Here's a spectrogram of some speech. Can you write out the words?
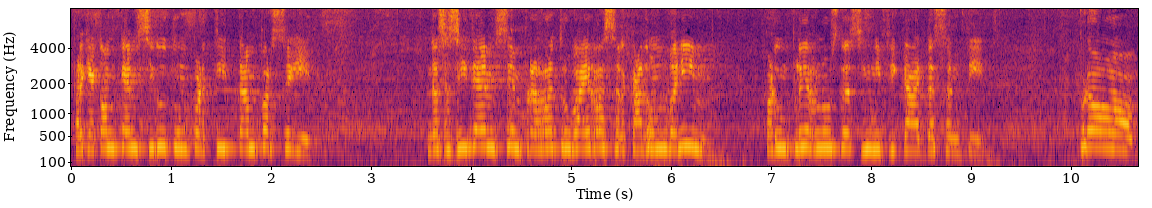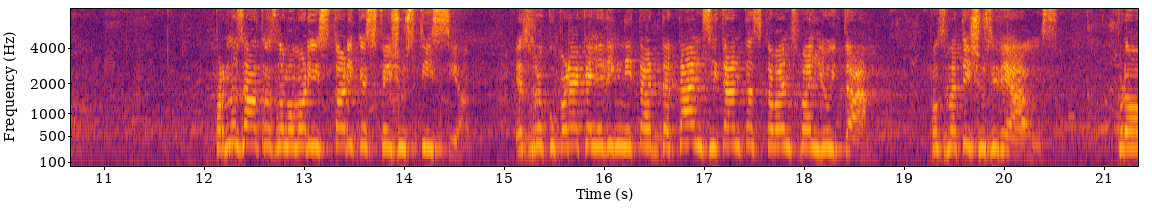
Perquè com que hem sigut un partit tan perseguit, necessitem sempre retrobar i recercar d'on venim per omplir-nos de significat, de sentit. Però per nosaltres la memòria històrica és fer justícia, és recuperar aquella dignitat de tants i tantes que abans van lluitar pels mateixos ideals. Però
